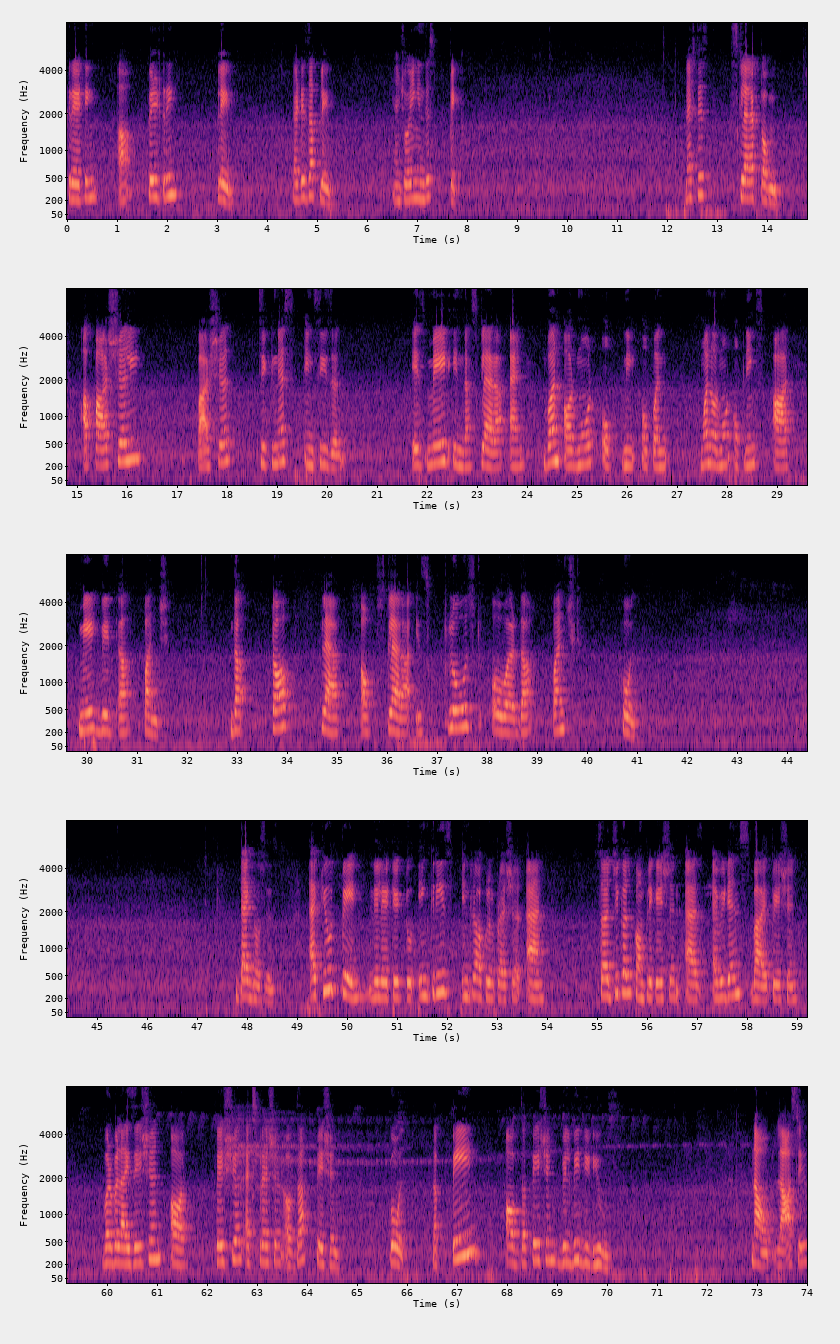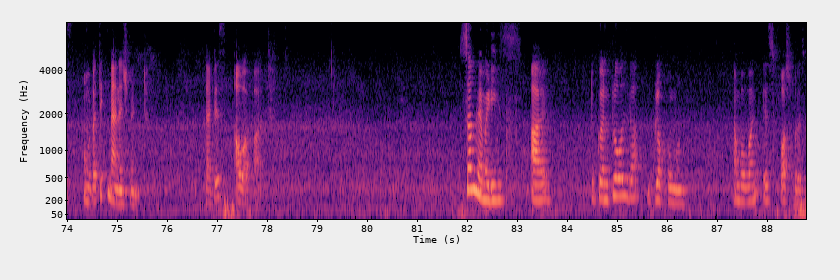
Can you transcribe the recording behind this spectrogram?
creating a filtering plane. That is the plane and showing in this pic. Next is sclerectomy, a partially partial thickness incision is made in the sclera and one or more opening, open one or more openings are made with a punch. The top flap of sclera is closed over the punched hole. Diagnosis Acute pain related to increased intraocular pressure and surgical complication as evidenced by patient verbalization or facial expression of the patient. Goal The pain of the patient will be reduced. Now, last is homeopathic management. That is our part. Some remedies are to control the glaucoma. Number one is phosphorus.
